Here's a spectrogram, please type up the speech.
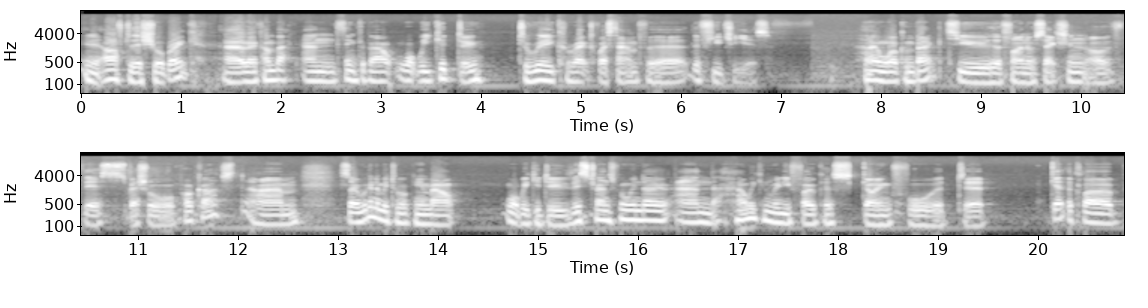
in after this short break, uh, we're going to come back and think about what we could do to really correct West Ham for the future years. Hi, and welcome back to the final section of this special podcast. Um, so, we're going to be talking about what we could do this transfer window and how we can really focus going forward to get the club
